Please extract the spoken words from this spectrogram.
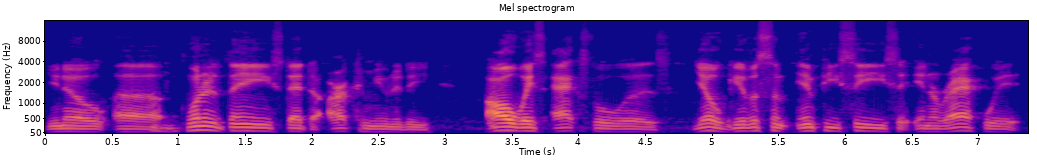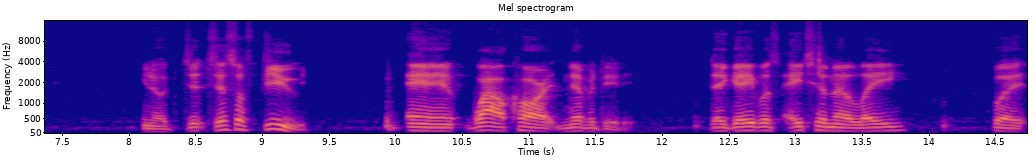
You know, uh, Mhm. one of the things that the art community always asked for was, "Yo, give us some NPCs to interact with." You know, j- just a few. And Wildcard never did it. They gave us HLNA, but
